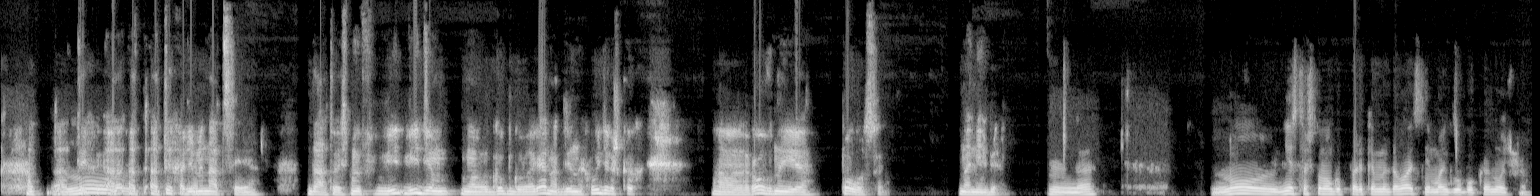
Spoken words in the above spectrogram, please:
от, ну, от, их, от, от их иллюминации. Да, то есть мы видим, э, грубо говоря, на длинных выдержках э, ровные полосы на небе. Да. Ну, единственное, что могу порекомендовать, снимать глубокой ночью.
